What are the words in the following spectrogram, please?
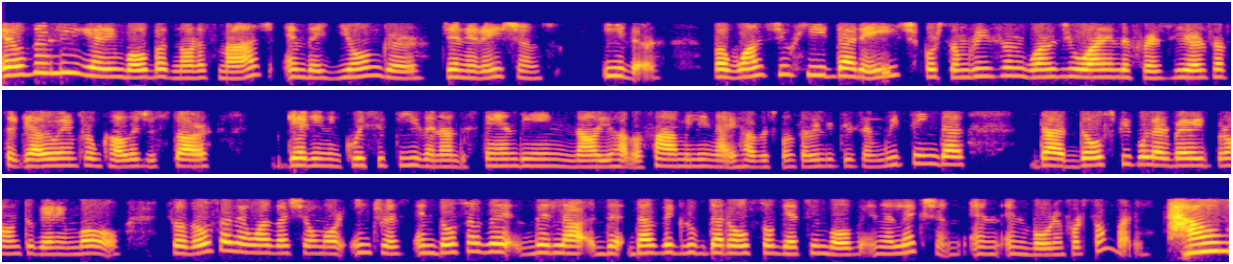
Elderly get involved, but not as much, and the younger generations either. But once you hit that age, for some reason, once you are in the first years after graduating from college, you start getting inquisitive and understanding. Now you have a family, now you have responsibilities, and we think that that those people are very prone to get involved. So those are the ones that show more interest, and those are the, the, la, the that's the group that also gets involved in election and, and voting for somebody. How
